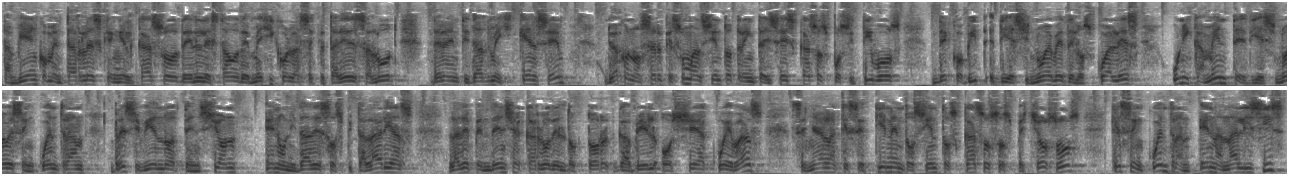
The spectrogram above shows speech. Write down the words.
También comentarles que en el caso del Estado de México, la Secretaría de Salud de la entidad mexiquense dio a conocer que suman 136 casos positivos de COVID-19, de los cuales únicamente 19 se encuentran recibiendo atención en unidades hospitalarias. La dependencia a cargo del doctor Gabriel Ochea Cuevas señala que se tienen 200 casos sospechosos que se encuentran en análisis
